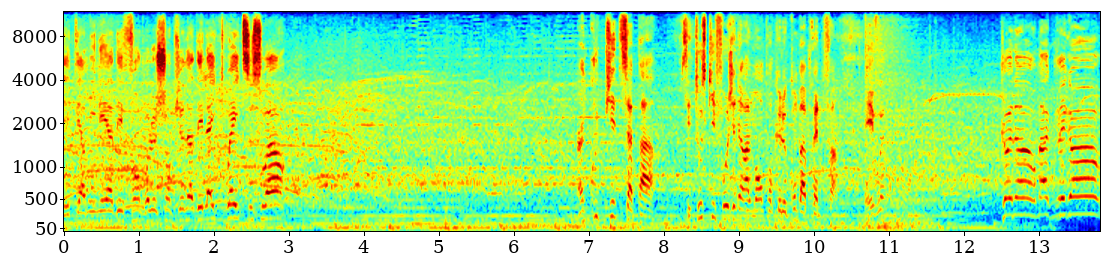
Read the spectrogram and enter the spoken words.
déterminé à défendre le championnat des lightweights ce soir. Un coup de pied de sa part. C'est tout ce qu'il faut généralement pour que le combat prenne fin. Et voilà. Conor McGregor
